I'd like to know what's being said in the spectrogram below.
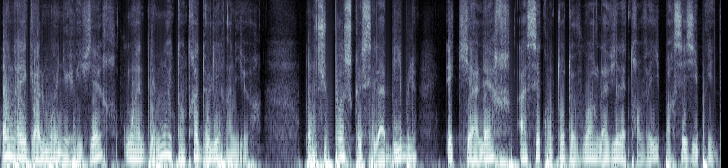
On a également une rivière où un démon est en train de lire un livre. On suppose que c'est la Bible et qui a l'air assez content de voir la ville être envahie par ces hybrides.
